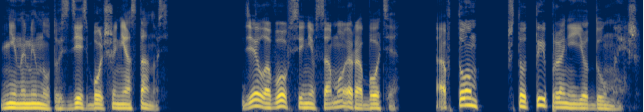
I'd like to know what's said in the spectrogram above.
Ни на минуту здесь больше не останусь. Дело вовсе не в самой работе, а в том, что ты про нее думаешь.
